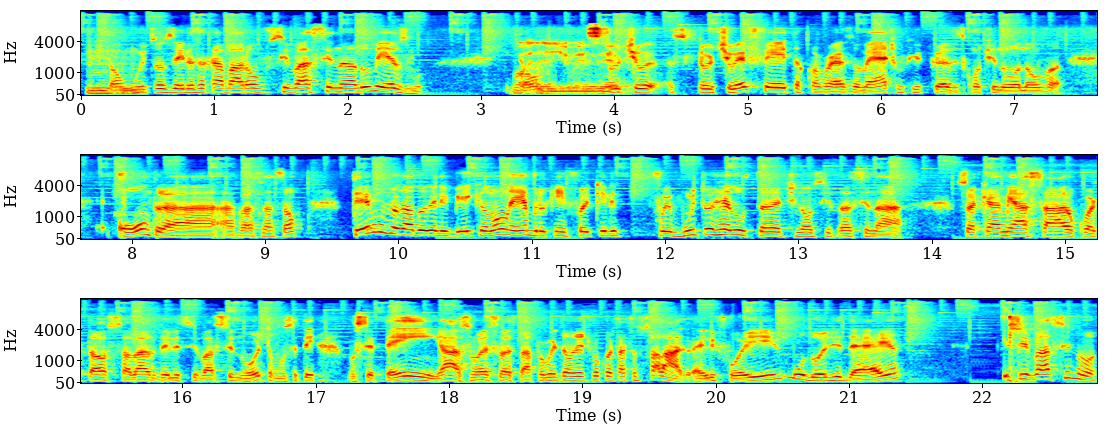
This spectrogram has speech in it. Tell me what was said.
Então, uhum. Então muitos deles acabaram se vacinando mesmo. Então, surtiu, surtiu efeito a conversa do médico, que o Cousins continua não, contra a, a vacinação. Teve um jogador da NBA que eu não lembro quem foi, que ele foi muito relutante não se vacinar. Só que ameaçaram cortar o salário dele se vacinou. Então você tem, você tem, ah, você não vai se vacinar por mim, então a gente vai cortar seu salário. Aí ele foi mudou de ideia. e se vacinou.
